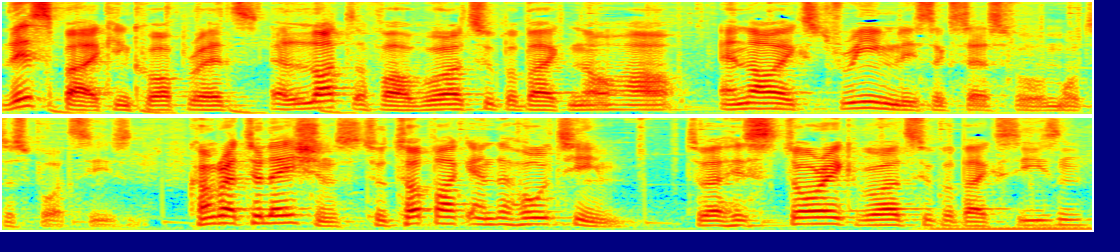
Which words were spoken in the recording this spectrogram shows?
This bike incorporates a lot of our World Superbike know-how and our extremely successful motorsport season. Congratulations to Toprak and the whole team to a historic World Superbike season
